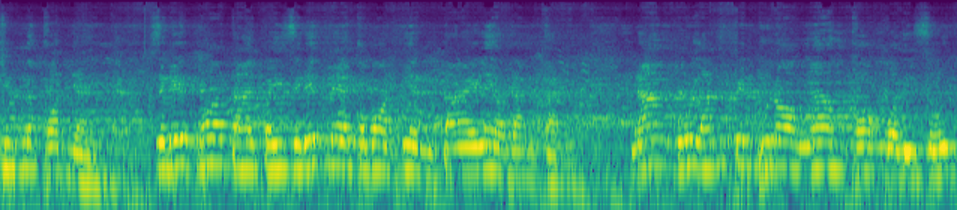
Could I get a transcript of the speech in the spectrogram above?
ชิมนครใหญ่ เสด็จพ่อตายไปเสด็จแม่ก็หมอดเมียนตายแล้วดังกัน นางบุหลันเป็นผู้น้องงามของบริสุทธิ์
